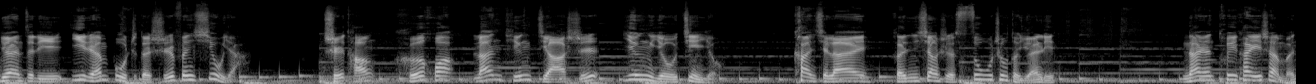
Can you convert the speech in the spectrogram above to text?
院子里依然布置得十分秀雅。池塘、荷花、兰亭、假石应有尽有，看起来很像是苏州的园林。男人推开一扇门，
